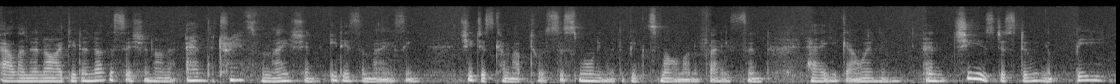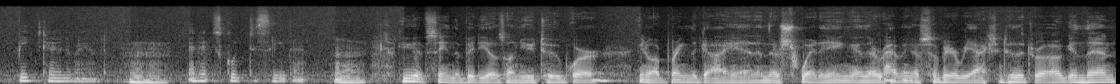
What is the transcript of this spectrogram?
Alan and I did another session on it, and the transformation, it is amazing. She just come up to us this morning with a big smile on her face and how you going and, and she is just doing a big, big turnaround. Mm-hmm. And it's good to see that. Mm-hmm. You have seen the videos on YouTube where, mm-hmm. You know, I bring the guy in and they're sweating and they're having a severe reaction to the drug, and then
